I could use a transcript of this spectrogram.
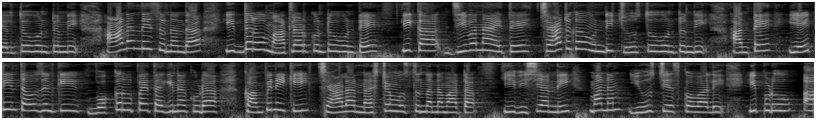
వెళ్తూ ఉంటుంది. ఆనంది సునంద ఇద్దరు మాట్లాడుకుంటూ ఉంటే ఇక జీవన అయితే చాటుగా ఉండి చూస్తూ ఉంటుంది. అంటే ఎయిటీన్ థౌజండ్కి ఒక్క రూపాయి తగినా కూడా కంపెనీకి చాలా నష్టం వస్తుందన్నమాట. ఈ విషయాన్ని మనం యూజ్ చేసుకోవాలి. ఇప్పుడు ఆ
